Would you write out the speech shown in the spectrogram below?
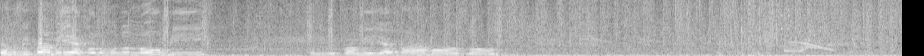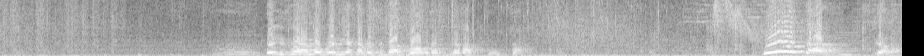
Estamos em família, todo mundo noob. Estamos em família, vamos. Ou... Eles vão remover minha cabeça da abóbora, filha da puta. Puta, da...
